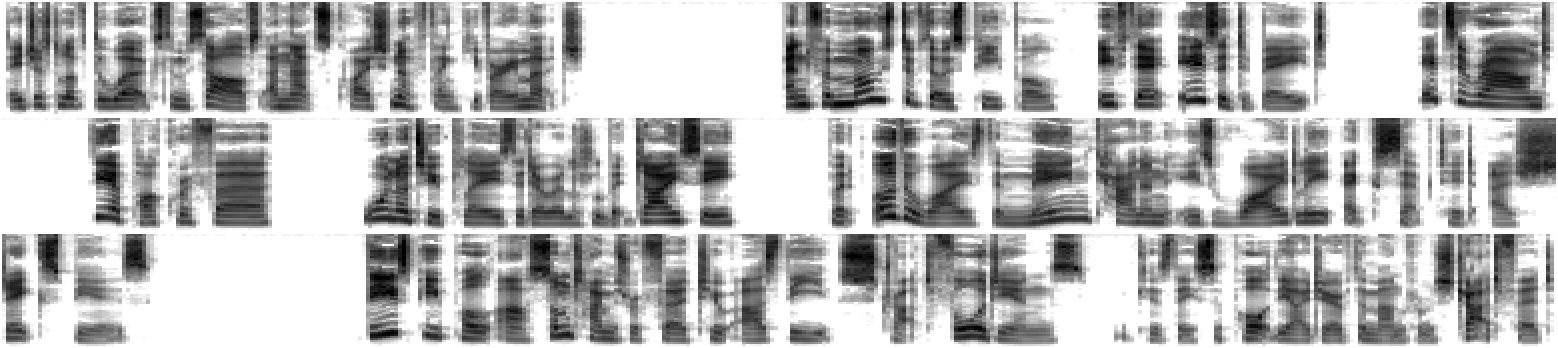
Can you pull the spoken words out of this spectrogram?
they just love the works themselves, and that's quite enough, thank you very much. And for most of those people, if there is a debate, it's around the Apocrypha, one or two plays that are a little bit dicey, but otherwise the main canon is widely accepted as Shakespeare's. These people are sometimes referred to as the Stratfordians, because they support the idea of the man from Stratford.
